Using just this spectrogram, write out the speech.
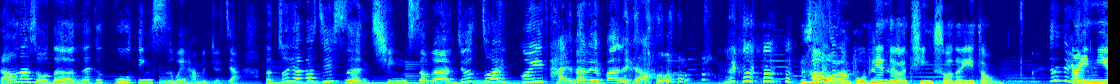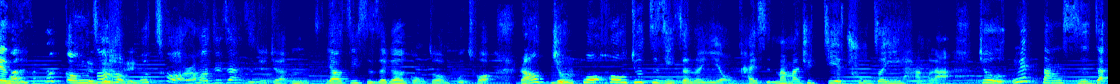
然后那时候的那个固定思维，他们就讲，呃，做药剂师很轻松啊，你就坐在柜。台那边罢了，这是我们普遍都有听说的一种概念。这个工作很不错，然后就这样子就觉得，嗯，药剂师这个工作很不错。然后久过后，就自己真的也有开始慢慢去接触这一行啦。就因为当时在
